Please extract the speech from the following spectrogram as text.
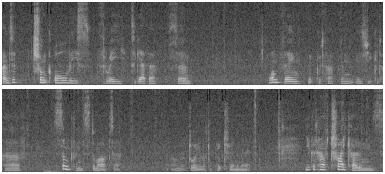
I'm going to chunk all these three together. So one thing that could happen is you could have sunken stomata. I'll draw you a little picture in a minute. You could have trichomes,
